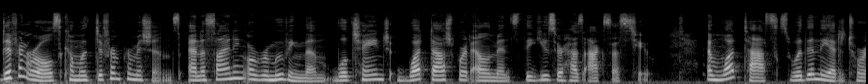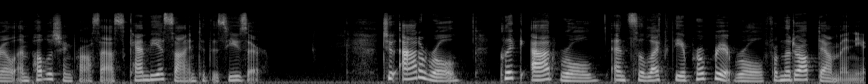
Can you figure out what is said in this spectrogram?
Different roles come with different permissions, and assigning or removing them will change what dashboard elements the user has access to, and what tasks within the editorial and publishing process can be assigned to this user. To add a role, click Add Role and select the appropriate role from the drop-down menu.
